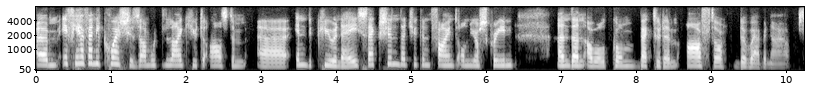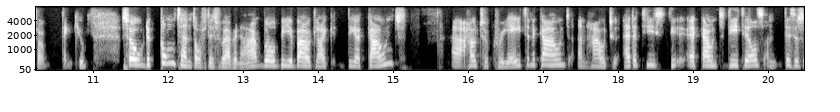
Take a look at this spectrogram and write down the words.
um, if you have any questions, I would like you to ask them uh, in the Q&A section that you can find on your screen. And then I will come back to them after the webinar. So thank you. So the content of this webinar will be about like the account, uh, how to create an account and how to edit these de account details. And this is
